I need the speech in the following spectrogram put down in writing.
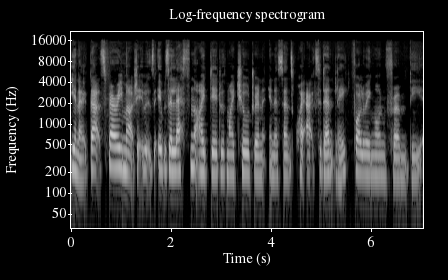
you know that's very much it was it was a lesson that I did with my children in a sense quite accidentally following on from the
